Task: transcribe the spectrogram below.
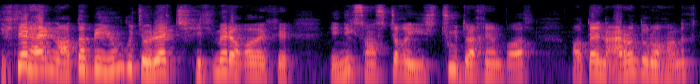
Тэгэхээр харин одоо би юм гэж уриалж хэлмээр байгаа вэ гэхээр энийг сонсож байгаа ирчүүд байх юм бол одоо энэ 14 хоногт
